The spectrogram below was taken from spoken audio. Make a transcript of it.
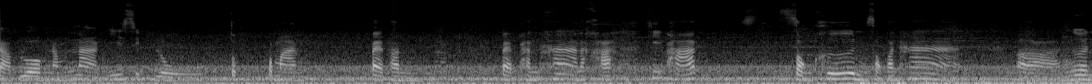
กับรวมน้ำหนัก 20 โล ตกประมาณ 8,000 8,500 นะคะ ที่พัก 2 คืน 2,500อ่าเงิน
